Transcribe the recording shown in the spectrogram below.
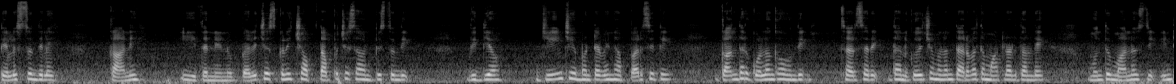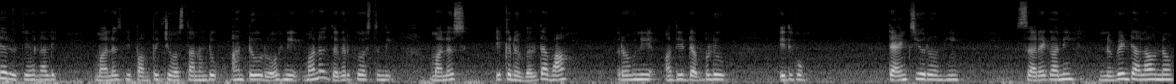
తెలుస్తుందిలే. కానీ ఇతను నేను పెళ్ళి చేసుకుని చప్ తప్పు చేసా అనిపిస్తుంది విద్య ఏం చేయమంటావే నా పరిస్థితి? గందరగోళంగా ఉంది. సరే సరే దాని గురించి మనం తర్వాత మాట్లాడదాంలే. ముందు మనోజ్ని ఇంటర్వ్యూకి వెళ్ళాలి. మనోజ్ని పంపించి వస్తానుండు అంటూ రోహిణి మనోజ్ దగ్గరికి వస్తుంది. మనోజ్ ఇక నువ్వు వెళ్తావా? రోహిణి అది డబ్బులు. ఇదిగో థ్యాంక్స్ యూ రోహిణి. సరే కానీ నువ్వేంటి అలా ఉన్నావు?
